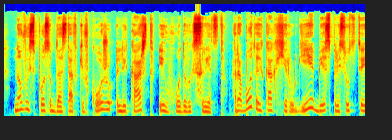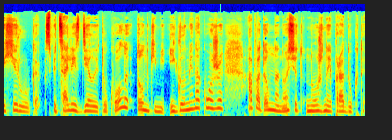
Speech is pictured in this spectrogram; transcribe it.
– новый способ доставки в кожу лекарств и уходовых средств. Работает как хирургия без присутствия хирурга. Специалист делает уколы тонкими иглами на коже, а потом наносит нужные продукты.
